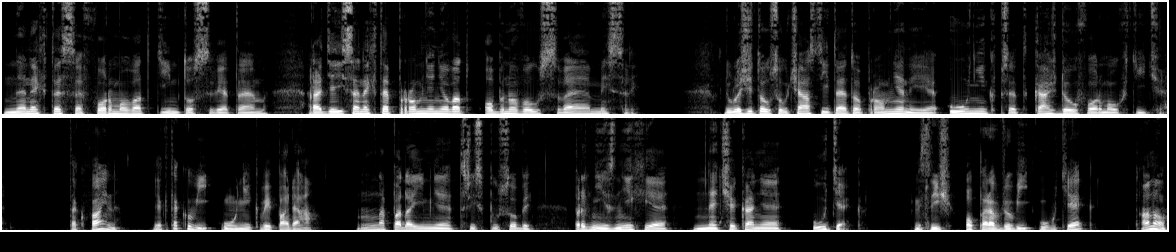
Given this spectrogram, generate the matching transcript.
Nenechte se formovat tímto světem, raději se nechte proměňovat obnovou své mysli. Důležitou součástí této proměny je únik před každou formou chtíče. Tak fajn. Jak takový únik vypadá? Napadají mě tři způsoby. První z nich je nečekaně útěk. Myslíš opravdový útěk? Ano,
